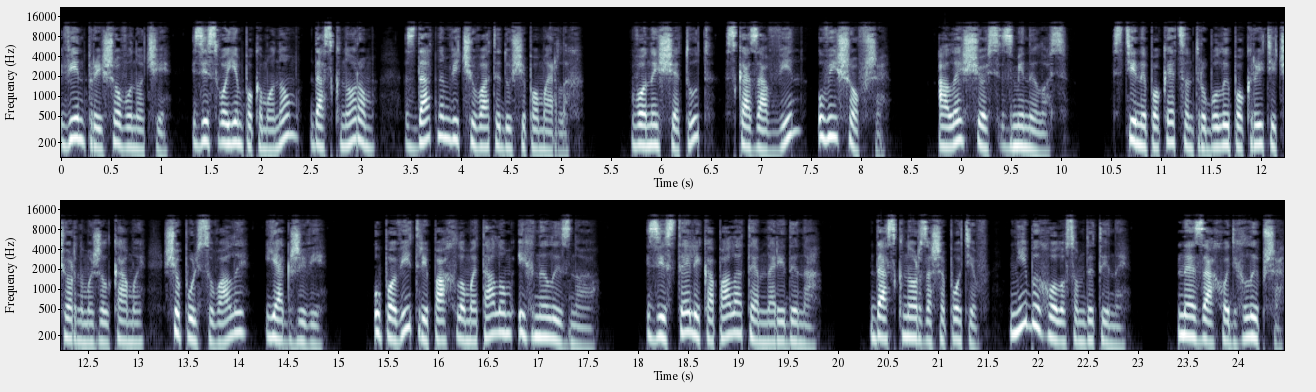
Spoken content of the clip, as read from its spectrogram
Він прийшов уночі зі своїм покемоном, Даскнором, здатним відчувати душі померлих. Вони ще тут, сказав він, увійшовши. Але щось змінилось. Стіни покецентру були покриті чорними жилками, що пульсували, як живі. У повітрі пахло металом і гнилизною. Зі стелі капала темна рідина. Даскнор зашепотів, ніби голосом дитини. Не заходь глибше.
